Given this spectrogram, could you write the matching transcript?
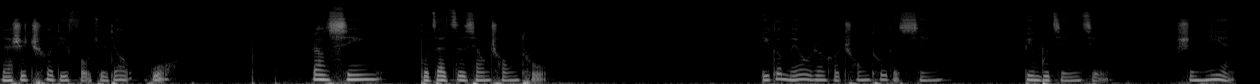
乃是彻底否决掉我，让心不再自相冲突。一个没有任何冲突的心，并不仅仅是念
